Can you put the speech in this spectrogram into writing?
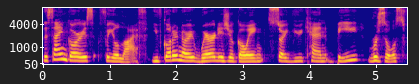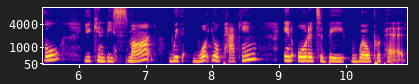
the same goes for your life. You've got to know where it is you're going so you can be resourceful. You can be smart with what you're packing in order to be well prepared.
